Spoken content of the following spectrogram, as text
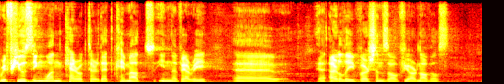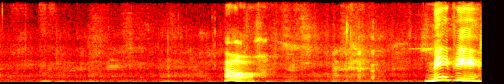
refusing one character that came out in a very uh, early versions of your novels? Oh. Maybe,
